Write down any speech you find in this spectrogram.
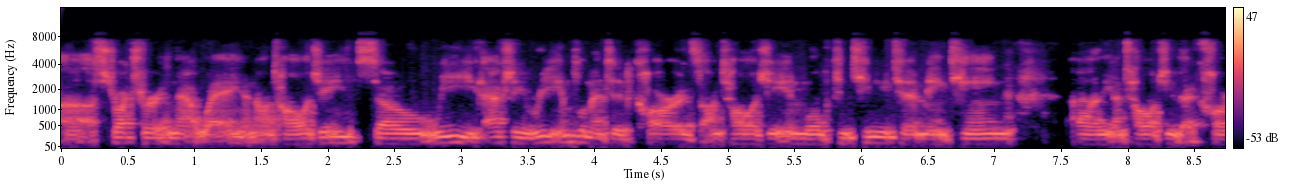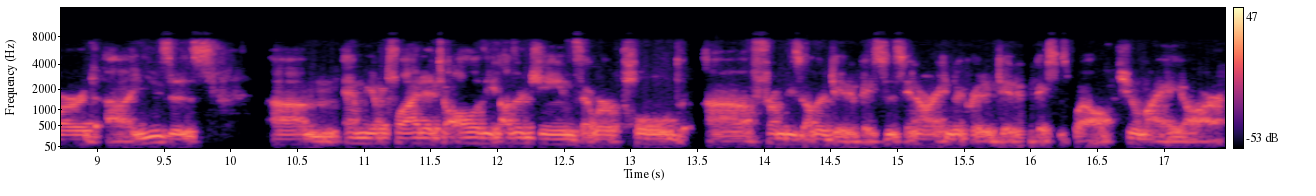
a, structure in that way, an ontology. So we actually re-implemented CARD's ontology and will continue to maintain uh, the ontology that CARD uh, uses. Um, and we applied it to all of the other genes that were pulled uh, from these other databases in our integrated database as well, QMI-AR.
